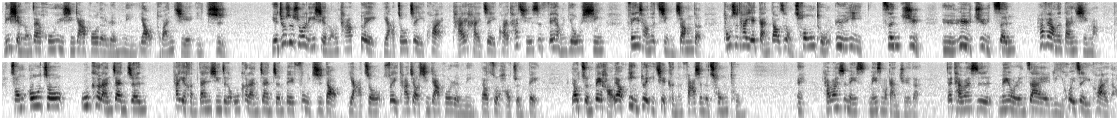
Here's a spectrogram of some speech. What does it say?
李显龙在呼吁新加坡的人民要团结一致，也就是说，李显龙他对亚洲这一块、台海这一块，他其实是非常忧心、非常的紧张的。同时，他也感到这种冲突日益增剧、与日俱增，他非常的担心嘛。从欧洲乌克兰战争，他也很担心这个乌克兰战争被复制到亚洲，所以他叫新加坡人民要做好准备，要准备好要应对一切可能发生的冲突。台湾是没没什么感觉的，在台湾是没有人在理会这一块的。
